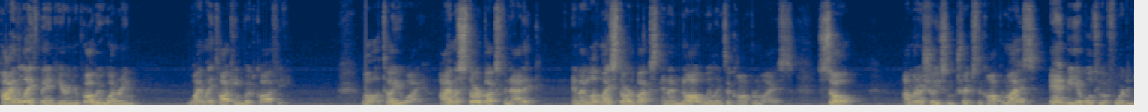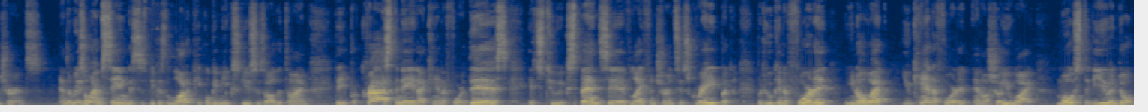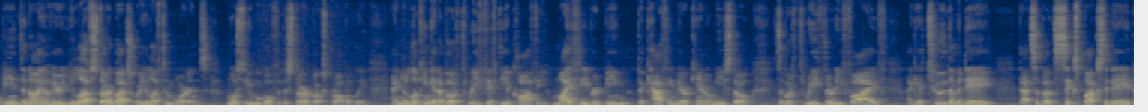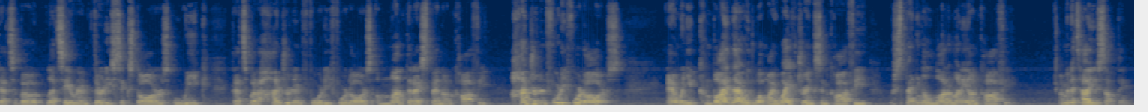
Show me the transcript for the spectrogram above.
Hi, the Lifeman here, and you're probably wondering, why am I talking about coffee? Well, I'll tell you why. I'm a Starbucks fanatic, and I love my Starbucks, and I'm not willing to compromise. So, I'm going to show you some tricks to compromise and be able to afford insurance. And the reason why I'm saying this is because a lot of people give me excuses all the time. They procrastinate, I can't afford this, it's too expensive, life insurance is great, but, but who can afford it? You know what? You can afford it, and I'll show you why. Most of you, and don't be in denial here, you love Starbucks or you love Tim Hortons. Most of you will go for the Starbucks probably. And you're looking at about 350 a coffee. My favorite being the Cafe Americano Misto. It's about 335. I get two of them a day. That's about six bucks a day. That's about, let's say, around $36 a week. That's about $144 a month that I spend on coffee. $144. And when you combine that with what my wife drinks in coffee, we're spending a lot of money on coffee. I'm going to tell you something.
